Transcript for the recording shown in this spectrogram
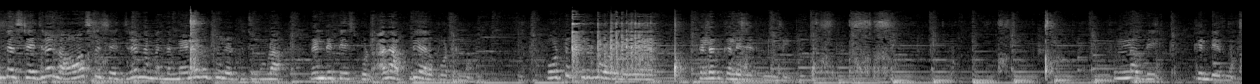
இந்த ஸ்டேஜ்ல லாஸ்ட் ஸ்டேஜ்ல நம்ம இந்த மிளகு தூள் எடுத்து ரெண்டு டீஸ்பூன் அதை அப்படியே அதை போட்டுடணும். போட்டு திரும்ப ஒரு கிளர் கலர் இருக்கணும் அப்படி. ஃபுல்லா அப்படி கிண்டிடணும்.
